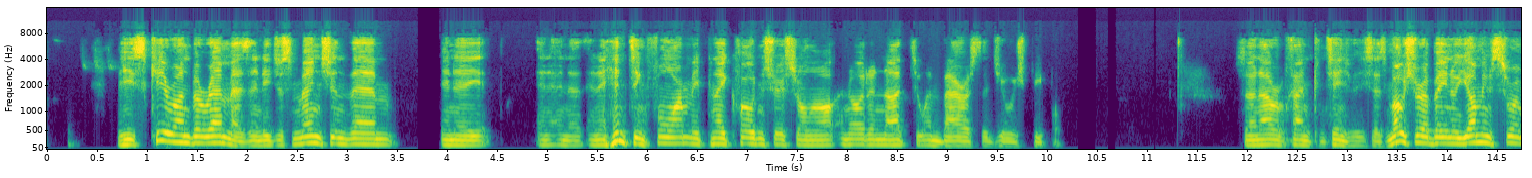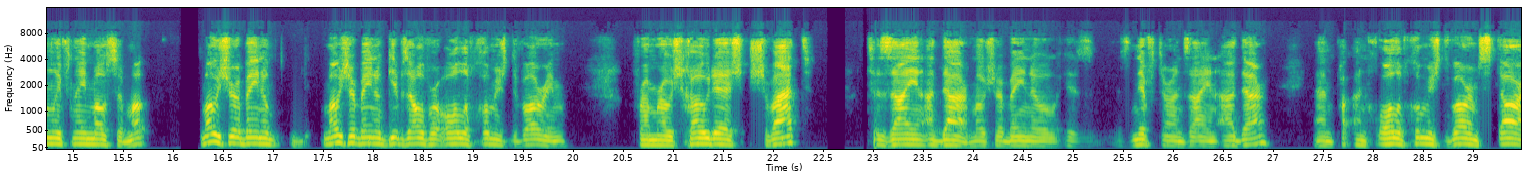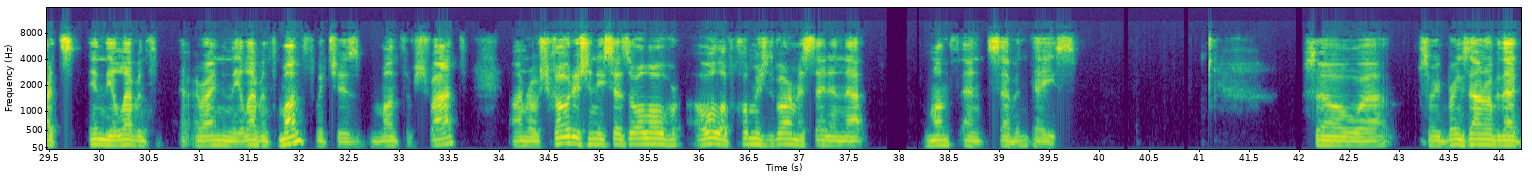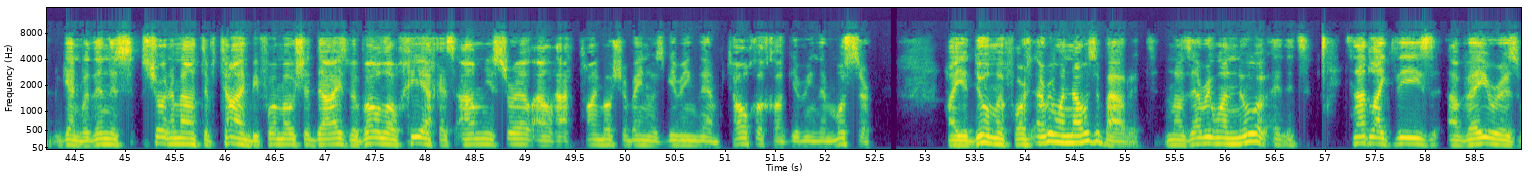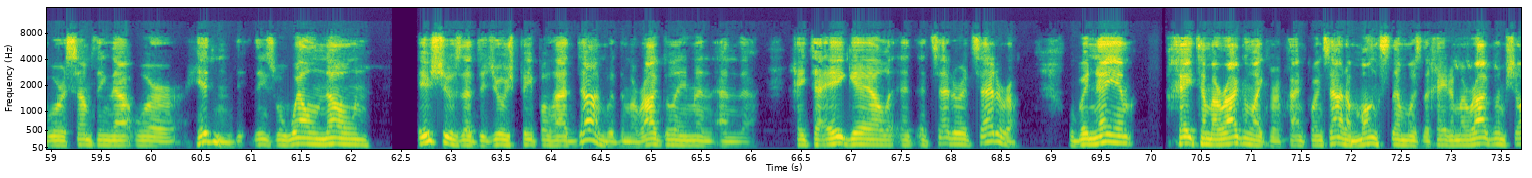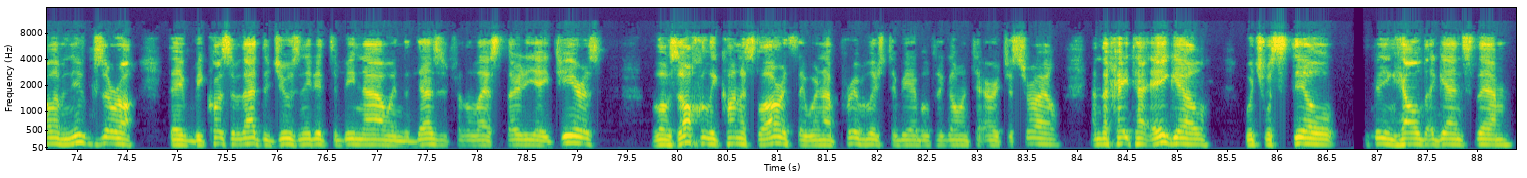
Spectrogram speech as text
He's kiran beremez, and he just mentioned them in a in, in, a, in a hinting form, in order not to embarrass the Jewish people. So now Reb Chaim continues. He says, Moshe Rabbeinu Yomim Surim Lifnei Moshe. Moshe Rabbeinu, Moshe Rabbeinu gives over all of Chumash Devarim from Rosh Chodesh Shvat to Zayin Adar. Moshe Rabbeinu is, is Nifter on Zayin Adar. And, and all of Chumash Devarim starts in the 11th, right, in the 11th month, which is month of Shvat on Rosh Chodesh, and he says all over all of Chumash Dvarim is said in that month and seven days. So, uh, so he brings down over that again within this short amount of time before Moshe dies. V'volo chiach es am Yisrael al time Moshe Rabbeinu was giving them tochacha, giving them musar. Hayadum, of course, everyone knows about it. Knows everyone knew it. It's it's not like these averas were something that were hidden. These were well known issues that the Jewish people had done with the Meraglim and, and the Cheta Egel, etc., etc. Ubeneim Cheta Meraglim, like Rav Chaim points out, amongst them was the Cheta Meraglim, Shalom Nigzera. They, because of that, the Jews needed to be now in the desert for the last 38 years. They were not privileged to be able to go into Eretz Israel. And the Cheta Egel, which was still being held against them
